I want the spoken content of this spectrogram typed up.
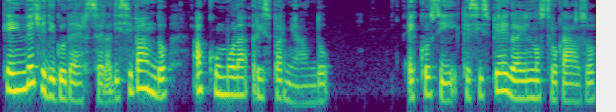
che invece di godersela dissipando accumula risparmiando. È così che si spiega il nostro caso.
